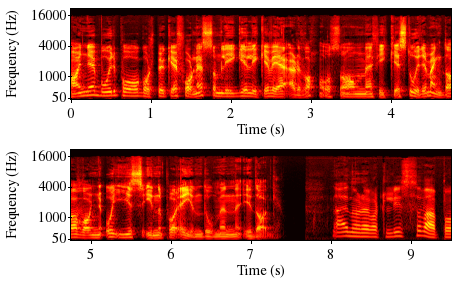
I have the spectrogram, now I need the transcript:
Han bor på gårdsbruket Fornes, som ligger like ved elva, og som fikk store mengder vann og is inn på eiendommen i dag. Nei, når det ble lys, så var jeg på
